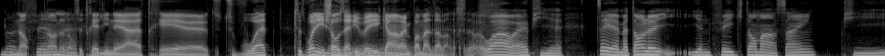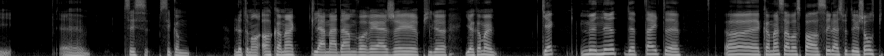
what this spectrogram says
dans le Non, film. non, non, non. Euh, C'est très linéaire, très. euh, tu, tu vois, tu vois les choses arriver quand même pas mal d'avance. ouais, ouais. Puis, euh, tu sais, mettons, là, il il y, a une fille qui tombe enceinte, puis, euh, tu sais, c'est comme, là, tout le monde, ah, comment que la madame va réagir, puis là, il y a comme un quelques minutes de peut-être, euh, ah, euh, comment ça va se passer, la suite des choses, puis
